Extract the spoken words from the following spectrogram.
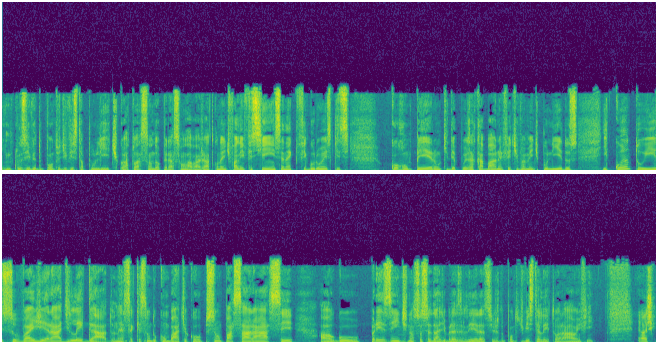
inclusive do ponto de vista político, a atuação da Operação Lava Jato. Quando a gente fala em eficiência, né, que figurões que corromperam, que depois acabaram efetivamente punidos, e quanto isso vai gerar de legado nessa questão do combate à corrupção passará a ser algo presente na sociedade brasileira, seja do ponto de vista eleitoral, enfim. Eu acho que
